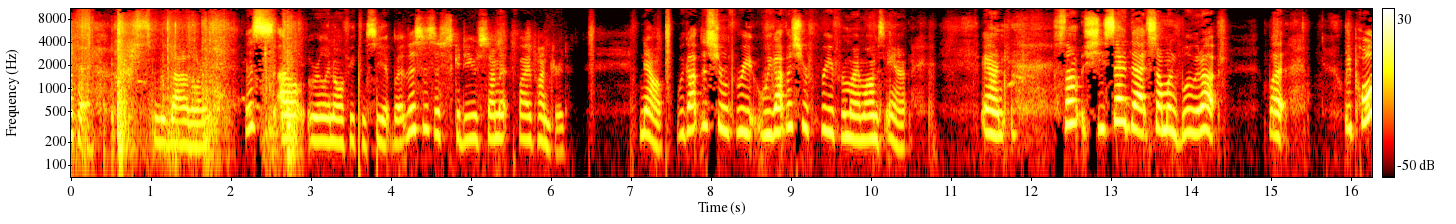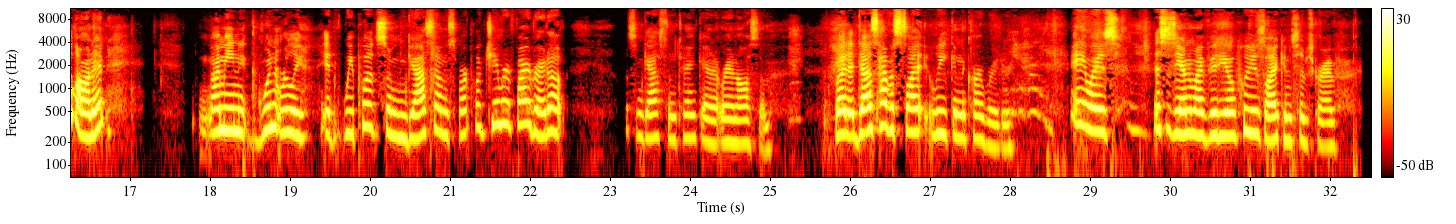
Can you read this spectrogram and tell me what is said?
Okay, just move that out of the way. This, I don't really know if you can see it, but this is a Skidoo Summit 500. Now, we got this for free, we got this for free from my mom's aunt. And some, she said that someone blew it up, but we pulled on it. I mean, it wouldn't really, it, we put some gas down the spark plug chamber, it fired right up. Put some gas in the tank and it ran awesome. But it does have a slight leak in the carburetor. Anyways, this is the end of my video. Please like and subscribe.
